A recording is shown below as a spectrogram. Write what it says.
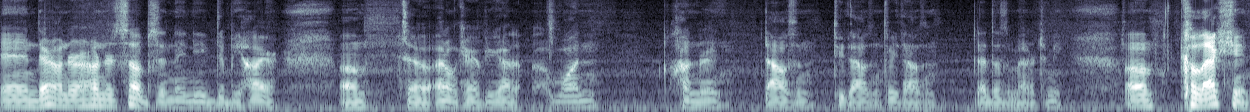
And they're under 100 subs and they need to be higher. Um, so I don't care if you got a, a 100,000, 2,000, 3,000 that doesn't matter to me. Um, collection.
